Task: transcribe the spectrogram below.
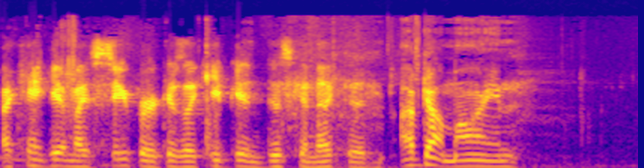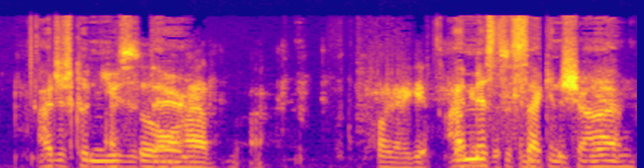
I can't get my super because I keep getting disconnected. I've got mine. I just couldn't I use it there. don't have. Uh, probably gonna get. I missed the second shot. again.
